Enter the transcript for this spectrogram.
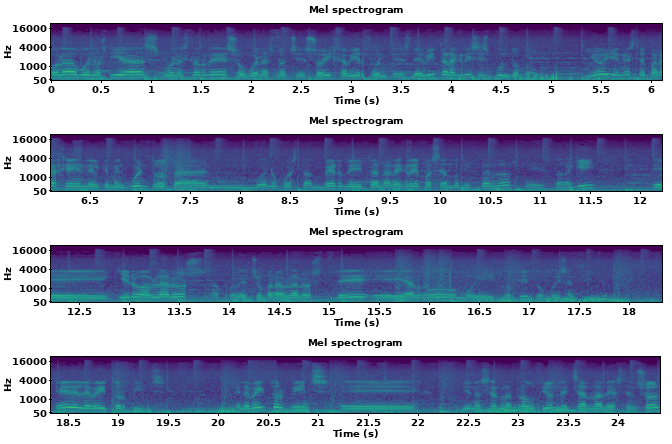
Hola, buenos días, buenas tardes o buenas noches. Soy Javier Fuentes de Evitalacrisis.com y hoy en este paraje en el que me encuentro tan bueno, pues tan verde y tan alegre paseando mis perros que están aquí, eh, quiero hablaros, aprovecho para hablaros de eh, algo muy cortito, muy sencillo. El elevator pitch. Elevator pitch eh, viene a ser la traducción de charla de ascensor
